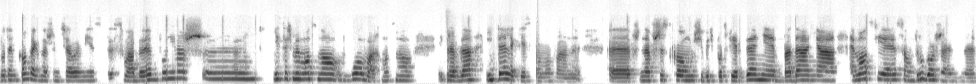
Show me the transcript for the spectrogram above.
bo ten kontakt z naszym ciałem jest słaby, ponieważ e, jesteśmy mocno w głowach, mocno, prawda, intelekt jest promowany. E, na wszystko musi być potwierdzenie, badania, emocje są drugorzędne.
